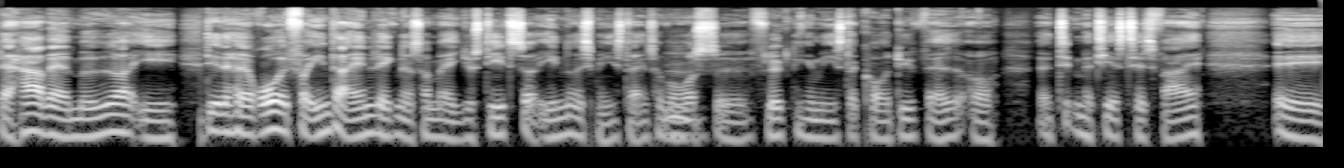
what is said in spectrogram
Der har været møder i det, der hedder Rådet for Indre Anlæggende, som er justits- og indrigsminister, altså mm. vores øh, flygtningeminister Kåre Dybvad og øh, Mathias Tesfaye. Øh,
